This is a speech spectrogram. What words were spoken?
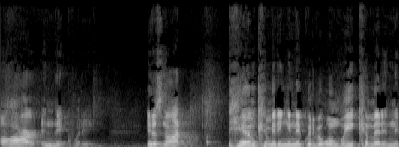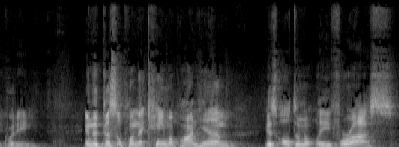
our iniquity. It is not him committing iniquity, but when we commit iniquity, and the discipline that came upon him is ultimately for us.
